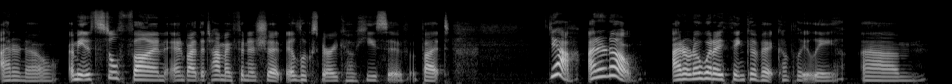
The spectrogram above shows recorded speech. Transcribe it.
I don't know. I mean, it's still fun, and by the time I finish it, it looks very cohesive. But yeah, I don't know. I don't know what I think of it completely. Um,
